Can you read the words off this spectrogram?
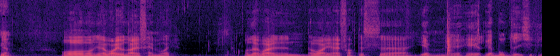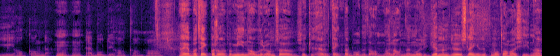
Ja. Og jeg var jo der i fem år. Og det var, da var jeg faktisk uh, hjemlig hele Jeg bodde i, i Hongkong, da. Mm. -hmm. Jeg bodde i Hongkong. Nei, jeg bare tenker på sånn at På min alderdom så, så kunne jeg tenkt meg å bo i et annet land enn Norge, men du, så lenge du på en måte har Kina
